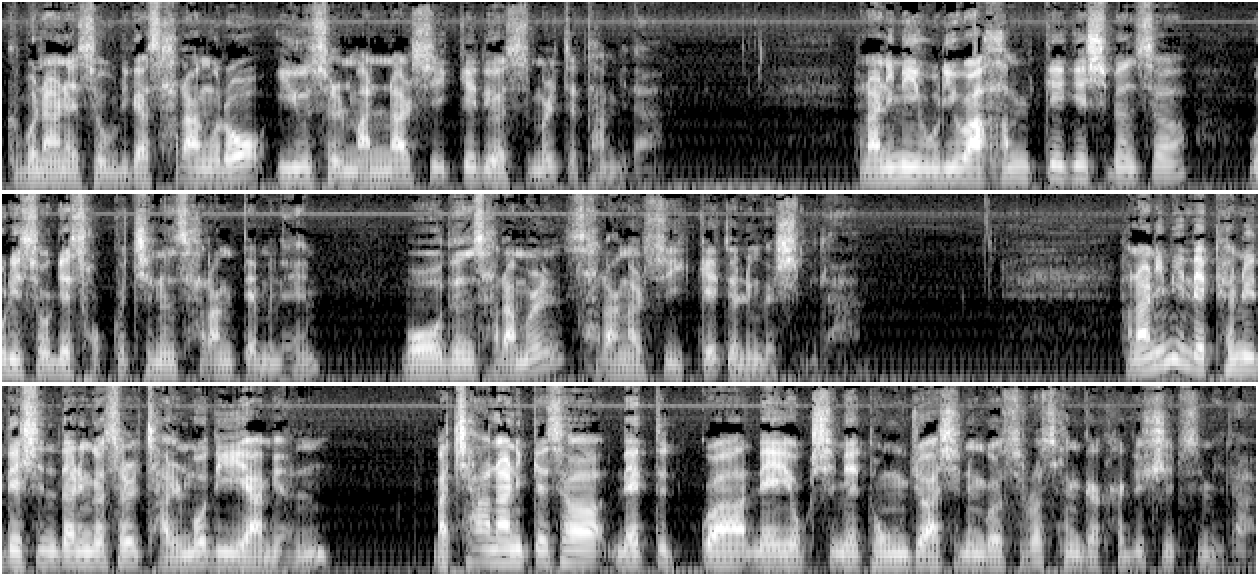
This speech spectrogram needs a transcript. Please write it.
그분 안에서 우리가 사랑으로 이웃을 만날 수 있게 되었음을 뜻합니다. 하나님이 우리와 함께 계시면서 우리 속에 솟구치는 사랑 때문에 모든 사람을 사랑할 수 있게 되는 것입니다. 하나님이 내 편이 되신다는 것을 잘못 이해하면 마치 하나님께서 내 뜻과 내 욕심에 동조하시는 것으로 생각하기 쉽습니다.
